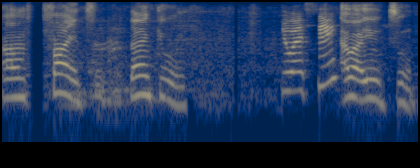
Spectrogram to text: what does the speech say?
I'm fine. Thank you. You are sick? How are you too?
